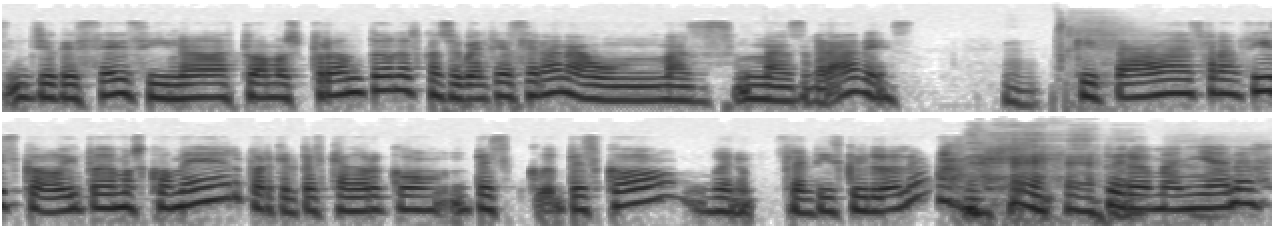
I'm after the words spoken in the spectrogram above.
yo que sé, si no actuamos pronto, las consecuencias serán aún más, más graves. Quizás, Francisco, hoy podemos comer porque el pescador pescó, bueno, Francisco y Lola, pero mañana,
